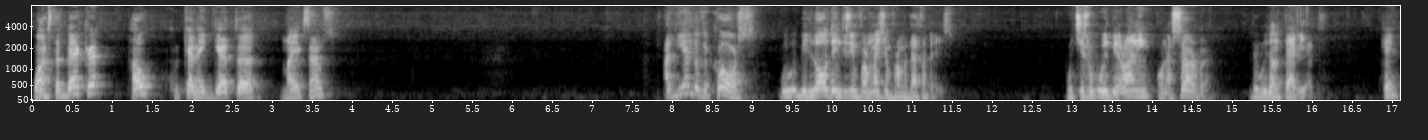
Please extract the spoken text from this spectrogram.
one step back, how can I get uh, my exams? At the end of the course, we will be loading this information from a database, which is will be running on a server that we don't have yet. Okay?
